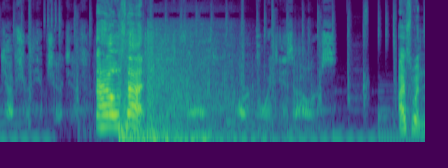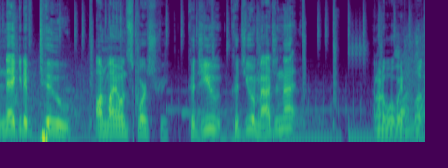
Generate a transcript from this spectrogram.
Capture the objective. The hell is that? Hardpoint is ours. I just went negative two on my own score streak. Could you could you imagine that? I don't know what way to look.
